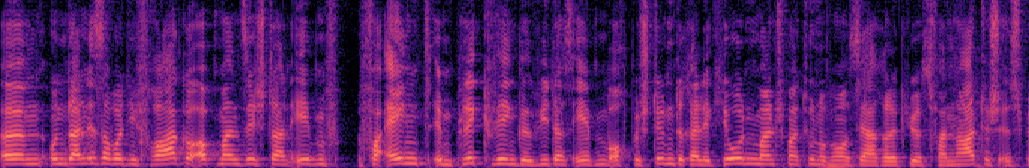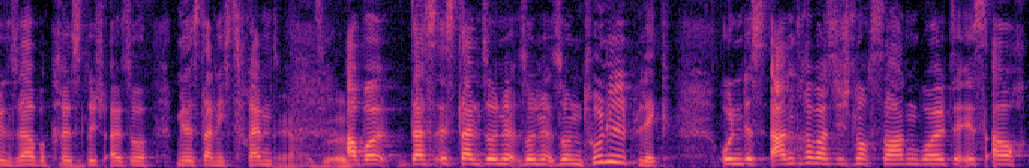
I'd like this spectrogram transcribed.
Ähm, und dann ist aber die Frage, ob man sich dann eben verengt im Blickwinkel, wie das eben auch bestimmte Religionen manchmal tun, wenn man sehr religiös fanatisch ist. Ich bin selber christlich, also mir ist da nichts fremd. Ja, also, äh aber das ist dann so, eine, so, eine, so, ein Tunnelblick. Und das andere, was ich noch sagen wollte, ist auch,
